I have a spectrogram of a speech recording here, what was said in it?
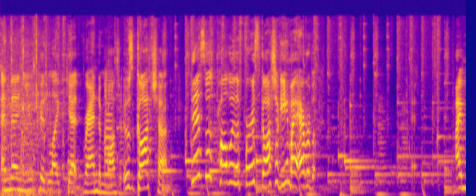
and then you could like get random monsters. It was gacha. This was probably the first gacha game I ever... I'm...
